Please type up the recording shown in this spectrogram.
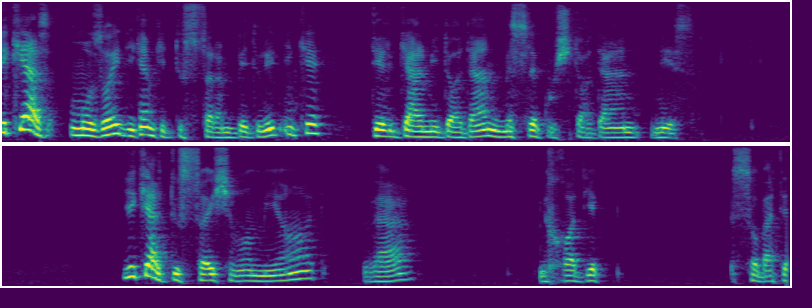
یکی از موضوع دیگه که دوست دارم بدونید این که دلگرمی دادن مثل گوش دادن نیست. یکی از دوستای شما میاد و می‌خواد یک صحبت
